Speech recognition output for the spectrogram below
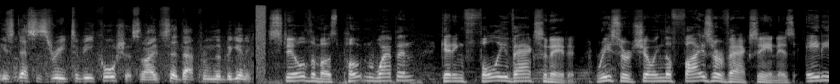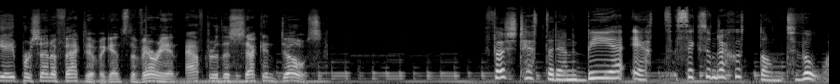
it's necessary to be cautious, and I've said that from the beginning. Still, the most potent weapon? Getting fully vaccinated. Research showing the Pfizer vaccine is 88% effective against the variant after the second dose. Först hette den B16172.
